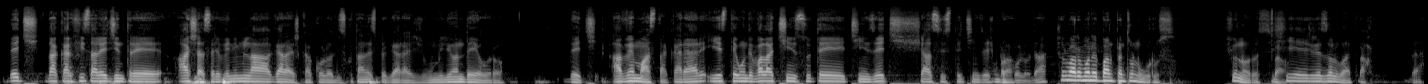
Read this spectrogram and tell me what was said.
Deci, dacă ar fi să alegi între, așa, să revenim la garaj, că acolo discutam despre garaj, un milion de euro. Deci, avem asta, care are, este undeva la 550-650 pe Da. acolo, da? Și nu mai rămâne bani pentru un Urus. Și un Urus. Da. Și e rezolvat. Da. da.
